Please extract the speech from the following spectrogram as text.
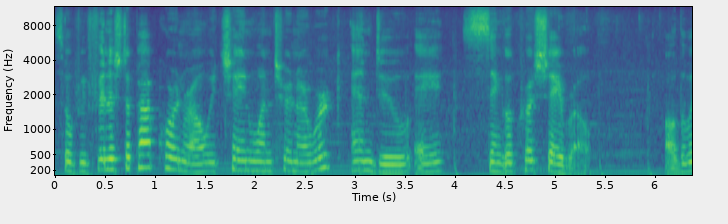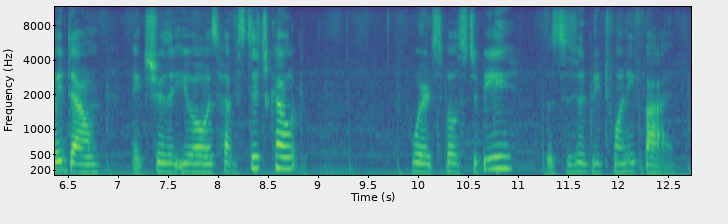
So if we finished a popcorn row, we chain one, turn our work, and do a single crochet row. All the way down. Make sure that you always have a stitch count where it's supposed to be. This should be 25.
